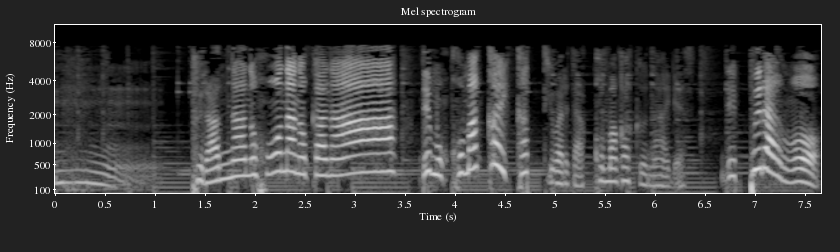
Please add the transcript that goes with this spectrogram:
うーん。プランナーの方なのかなでも細かいかって言われたら細かくないです。で、プランを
